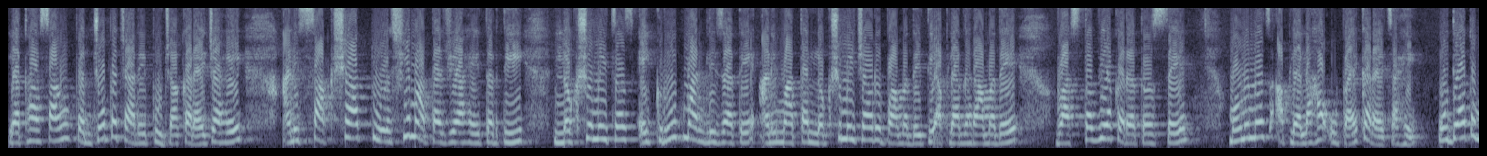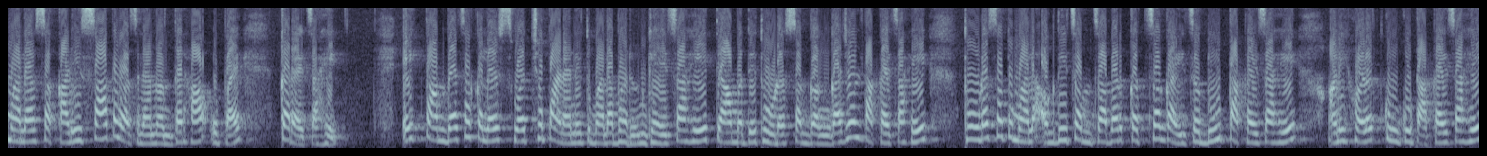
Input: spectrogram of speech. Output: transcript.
यथासांग पंचोपचारे पूजा करायची आहे. आणि साक्षात तुळशी माता जी आहे तर ती लक्ष्मीचंच एक रूप मानली जाते आणि माता लक्ष्मीच्या रूपामध्ये ती आपल्या घरामध्ये वास्तव्य करत असते. म्हणूनच आपल्याला हा उपाय करायचा आहे. उद्या तुम्हाला सकाळी सात वाजल्यानंतर हा उपाय करायचा आहे. एक तांब्याचा कलर स्वच्छ पाण्याने तुम्हाला भरून घ्यायचा आहे. त्यामध्ये थोडस गंगाजल टाकायचं आहे. थोडस तुम्हाला अगदी चमचाभर कच्चं गाईचं दूध टाकायचं आहे आणि हळद कुंकू टाकायचं आहे.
